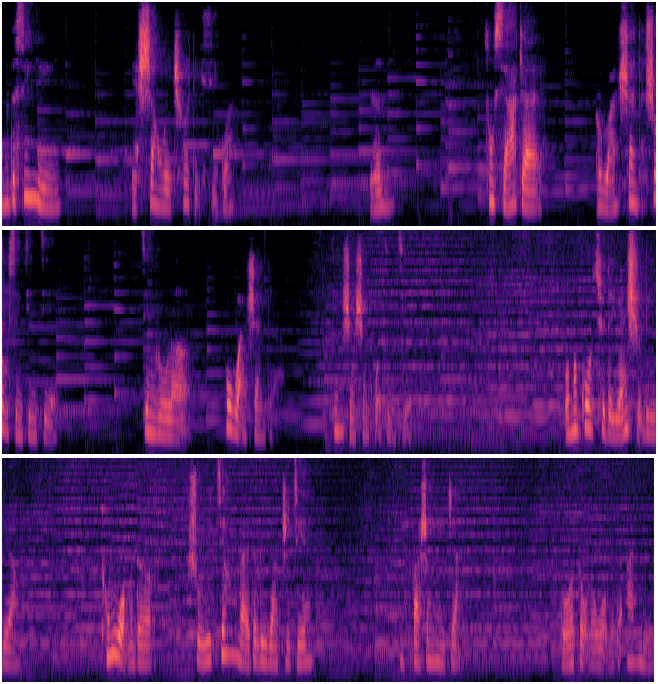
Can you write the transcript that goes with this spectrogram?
们的心灵也尚未彻底习惯。人从狭窄而完善的兽性境界，进入了不完善的精神生活境界。我们过去的原始力量，同我们的。属于将来的力量之间，便发生内战，夺走了我们的安宁。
